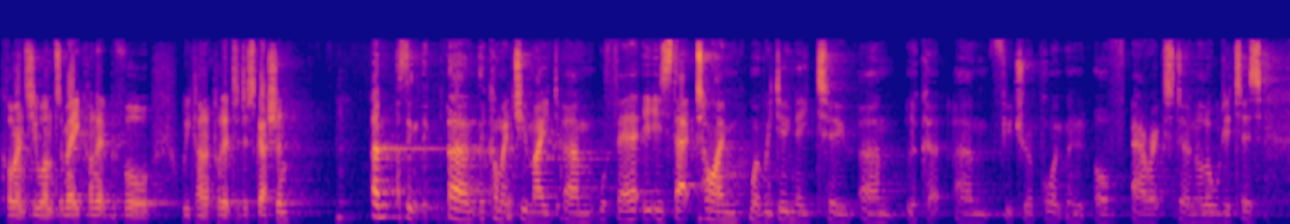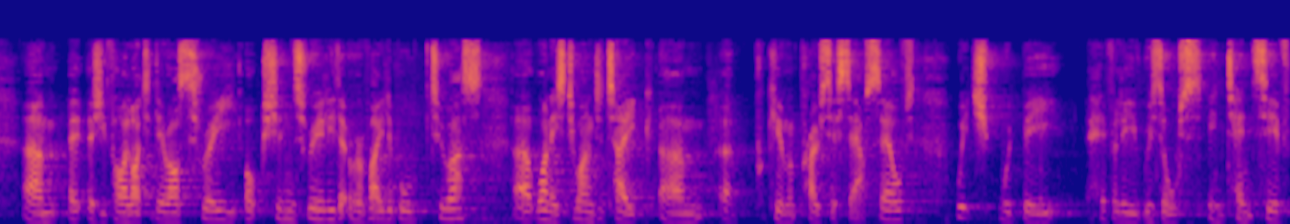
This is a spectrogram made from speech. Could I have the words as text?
comments you want to make on it before we kind of put it to discussion? Um, I think the, um, the comments you made um, were fair. It is that time when we do need to um, look at um, future appointment of our external auditors. Um, as you've highlighted, there are three options really that are available to us. Uh, one is to undertake um, a procurement process ourselves, which would be heavily resource intensive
